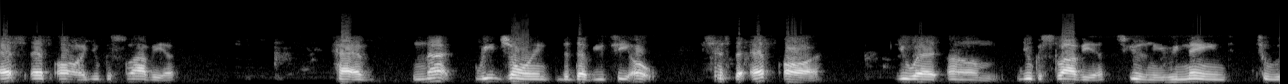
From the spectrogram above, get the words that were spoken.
SSR Yugoslavia have not rejoined the WTO since the FR US, um, Yugoslavia, excuse me, renamed to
